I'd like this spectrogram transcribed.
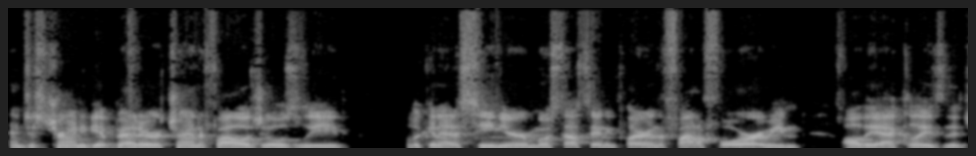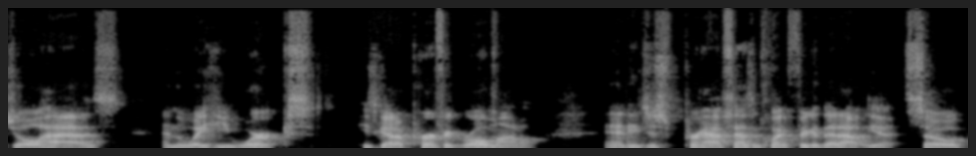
and just trying to get better, trying to follow Joel's lead. Looking at a senior, most outstanding player in the Final Four. I mean, all the accolades that Joel has and the way he works, he's got a perfect role model. And he just perhaps hasn't quite figured that out yet. So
